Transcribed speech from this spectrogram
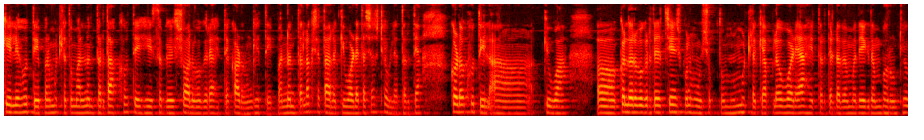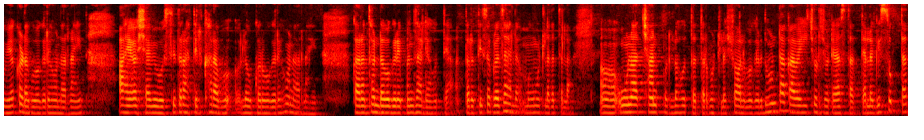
केले होते पण म्हटलं तुम्हाला नंतर दाखवते. हे सगळे शॉल वगैरे आहेत ते काढून घेते. पण नंतर लक्षात आलं की वड्या तशाच ठेवल्या तर त्या कडक होतील किंवा कलर वगैरे त्या चेंज पण होऊ शकतो. म्हणून म्हटलं की आपल्या वड्या आहेत तर त्या डब्यामध्ये एकदम भरून ठेवूया. कडक वगैरे होणार नाहीत. आहे अशा व्यवस्थित राहतील खराब लवकर वगैरे होणार नाहीत. कारण थंड वगैरे पण झाल्या होत्या. तर ते सगळं झालं. मग म्हटलं तर चला उन्हात छान पडलं होतं तर म्हटलं शॉल वगैरे धुवून टाकावे. ही छोटे छोटे असतात त्या लगेच सुकतात.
